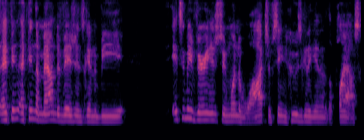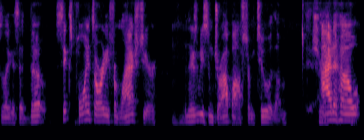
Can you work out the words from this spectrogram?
I think I think the Mountain Division is going to be it's going to be a very interesting one to watch of seeing who's going to get into the playoffs because like I said, the six points already from last year, Mhm. and there's going to be some drop offs from two of them. Sure. Idaho,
